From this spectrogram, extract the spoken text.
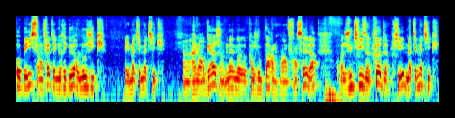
obéissent en fait à une rigueur logique et mathématique. Un, un langage, même euh, quand je vous parle en français là, j'utilise un code qui est mathématique.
